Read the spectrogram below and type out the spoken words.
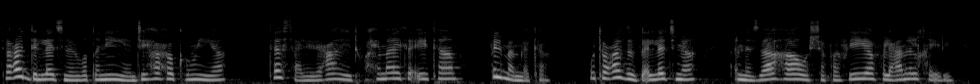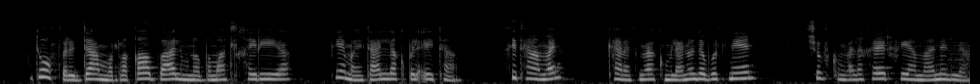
تعد اللجنة الوطنية جهة حكومية تسعى لرعاية وحماية الأيتام في المملكة وتعزز اللجنة النزاهة والشفافية في العمل الخيري وتوفر الدعم والرقابة على المنظمات الخيرية فيما يتعلق بالأيتام ختامًا كانت معكم العنود أبو اثنين أشوفكم على خير في أمان الله.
